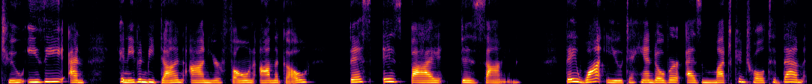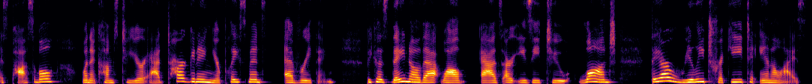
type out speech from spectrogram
too easy, and can even be done on your phone on the go, this is by design. They want you to hand over as much control to them as possible when it comes to your ad targeting, your placements, everything, because they know that while ads are easy to launch, they are really tricky to analyze.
